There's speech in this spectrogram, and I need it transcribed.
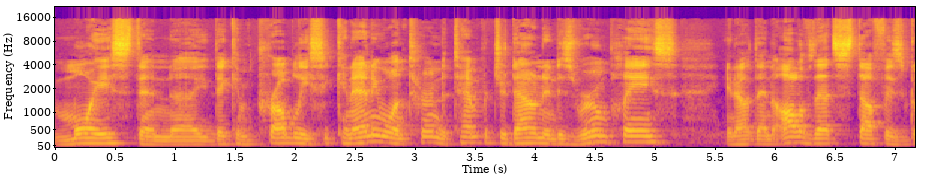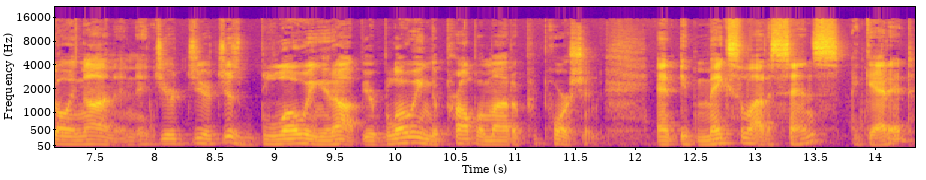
moist and uh, they can probably see can anyone turn the temperature down in this room please? You know then all of that stuff is going on and it, you're, you're just blowing it up. You're blowing the problem out of proportion. And it makes a lot of sense. I get it.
